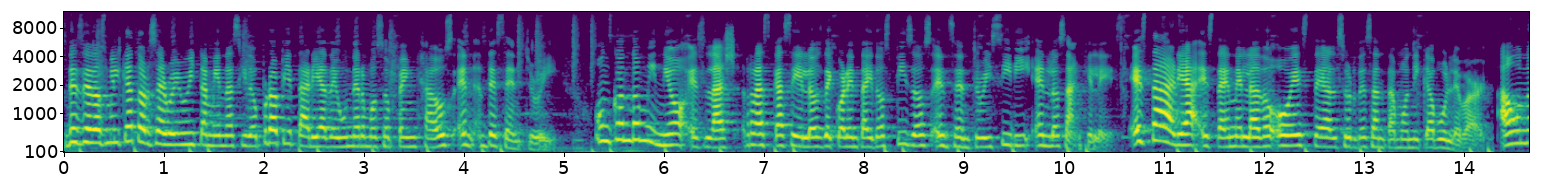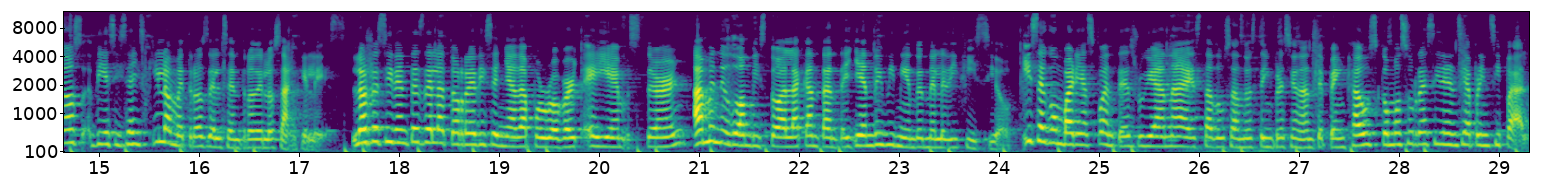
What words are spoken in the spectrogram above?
Desde 2014, Riri también ha sido propietaria de un hermoso penthouse en The Century, un condominio slash rascacielos de 42 pisos en Century City en Los Ángeles. Esta área está en el lado oeste al sur de Santa Monica Boulevard, a unos 16 kilómetros del centro de Los Ángeles. Los residentes de la torre diseñada por Robert A. M. Stern a menudo han visto a la cantante yendo y viniendo en el edificio, y según varias fuentes, Rihanna ha estado usando este impresionante penthouse como su residencia principal.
